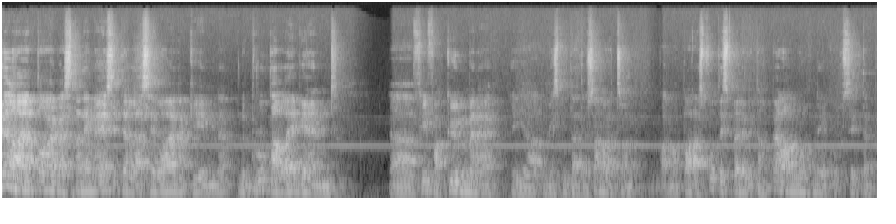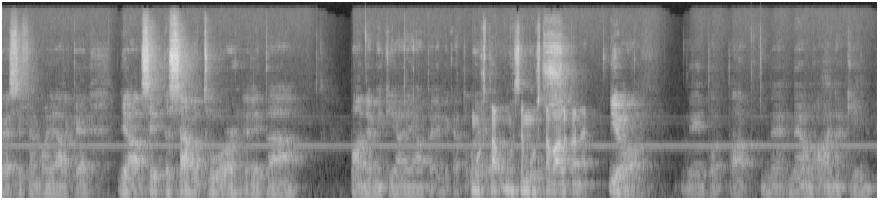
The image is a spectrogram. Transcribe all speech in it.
Pelaajan toimesta niin me esitellään siellä ainakin Brutal Legend, äh, FIFA 10, ja mistä mun täytyy sanoa, että se on varmaan paras futispeli, mitä on pelannut, niin kuin sitten Pessi Femman jälkeen. Ja sitten Saboteur, eli tämä Pandemicia ja peli, mikä tulee. Musta, se mustavalkoinen. Joo, niin tota, ne, ne, on ainakin,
